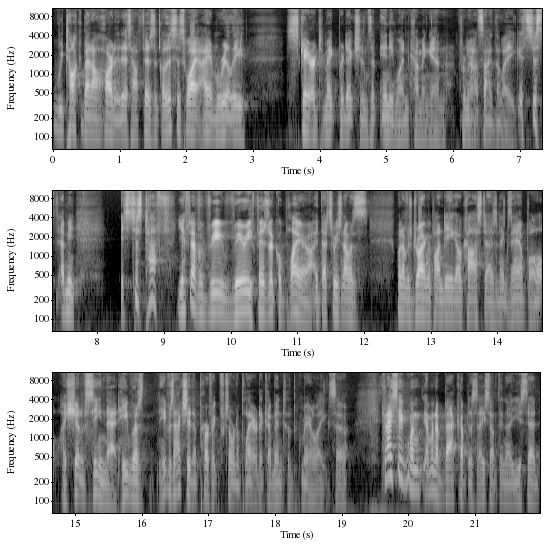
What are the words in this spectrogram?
we talk about how hard it is, how physical. This is why I am really scared to make predictions of anyone coming in from outside the league. It's just, I mean, it's just tough. You have to have a very, very physical player. I, that's the reason I was when I was drawing upon Diego Costa as an example. I should have seen that he was he was actually the perfect sort of player to come into the Premier League. So, can I say one? I want to back up to say something. Though you said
